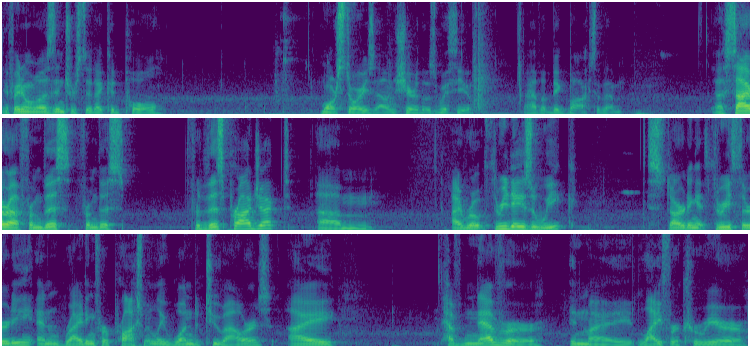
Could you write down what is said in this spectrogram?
if anyone was interested, I could pull more stories out and share those with you. I have a big box of them. Uh, Syra, from this, from this, for this project, um, I wrote three days a week starting at 3.30 and writing for approximately one to two hours. I have never in my life or career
